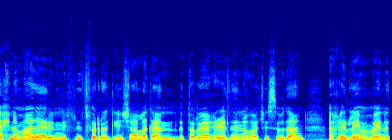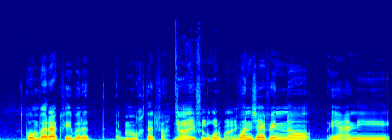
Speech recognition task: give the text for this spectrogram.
إحنا ما دايرين نتفرق إن شاء الله كان اضطرينا إحنا الاثنين نقعد في السودان. أخير لي مما انه تكون براك في بلد مختلفة. أي في الغربة أي. وأنا شايفة إنه يعني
